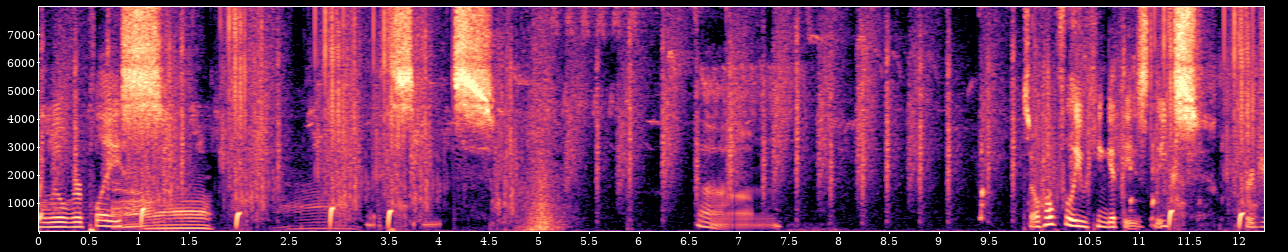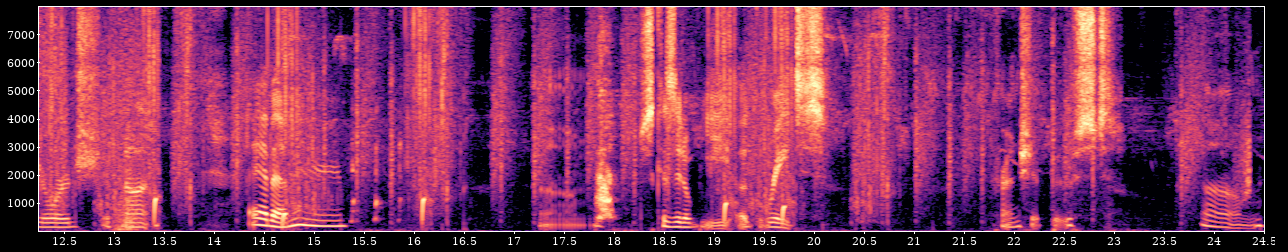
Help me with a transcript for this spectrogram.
I will replace. Um, so hopefully we can get these leeks for George. If not, eh, bummer. Um, just because it'll be a great friendship boost. Um,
